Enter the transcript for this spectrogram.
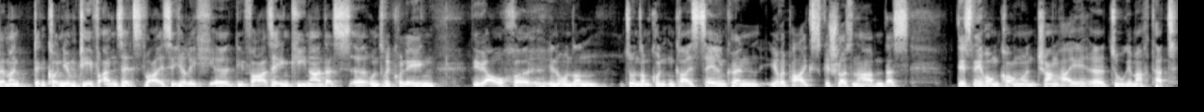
Wenn man den Konjunktiv ansetzt, war es sicherlich äh, die Phase in China, dass äh, unsere Kollegen, die wir auch äh, in unseren, zu unserem Kundenkreis zählen können, ihre Parks geschlossen haben, dass Disney Hongkong und Shanghai äh, zugemacht hat.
